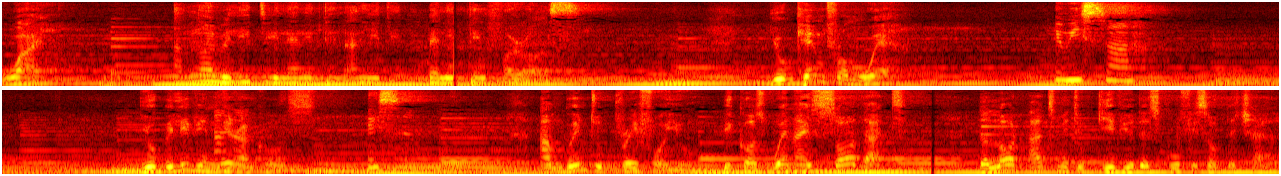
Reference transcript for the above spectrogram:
Why? I'm not really doing anything, and he didn't do anything for us. You came from where? Yes, sir. You believe in miracles. Yes, sir. I'm going to pray for you because when I saw that, the Lord asked me to give you the school fees of the child.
